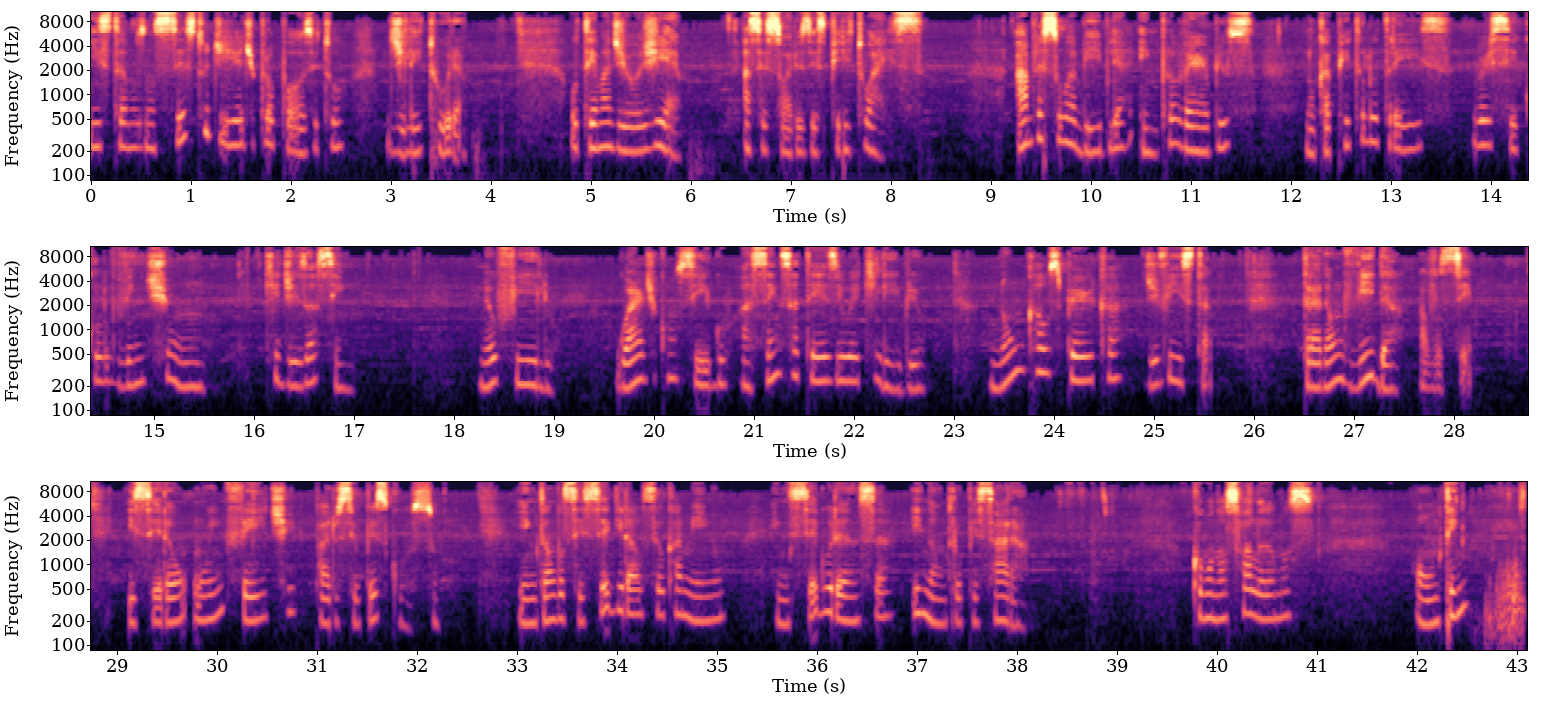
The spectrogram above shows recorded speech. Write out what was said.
e estamos no sexto dia de propósito de leitura. O tema de hoje é acessórios espirituais. Abra sua Bíblia em Provérbios, no capítulo 3, versículo 21, que diz assim: Meu filho, guarde consigo a sensatez e o equilíbrio, nunca os perca de vista. Trarão vida a você e serão um enfeite para o seu pescoço. E então você seguirá o seu caminho em segurança e não tropeçará. Como nós falamos ontem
